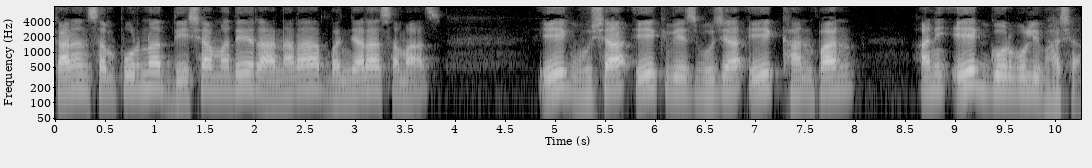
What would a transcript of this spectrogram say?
कारण संपूर्ण देशामध्ये राहणारा बंजारा समाज एक भूषा एक वेशभूषा एक खानपान आणि एक गोरबोली भाषा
